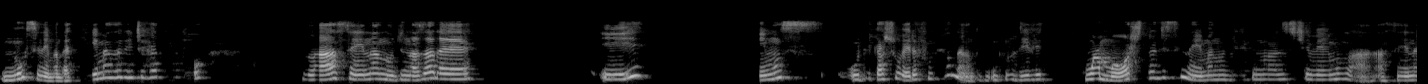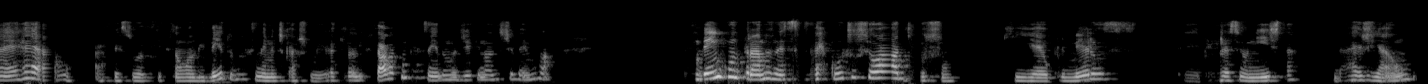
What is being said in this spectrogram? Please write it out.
no cinema daqui, mas a gente retratou lá a cena no de Nazaré. E temos o de Cachoeira funcionando, inclusive com amostra de cinema no dia que nós estivemos lá. A cena é real, as pessoas que estão ali dentro do cinema de Cachoeira, aquilo ali estava acontecendo no dia que nós estivemos lá. Também encontramos nesse percurso o senhor Adilson, que é o primeiro é, projecionista da região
